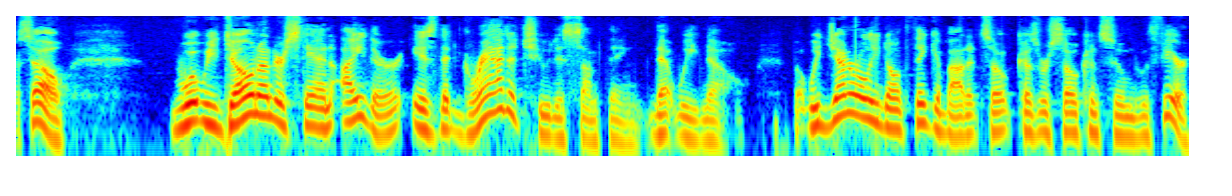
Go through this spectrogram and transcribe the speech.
So, what we don't understand either is that gratitude is something that we know, but we generally don't think about it so because we're so consumed with fear.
